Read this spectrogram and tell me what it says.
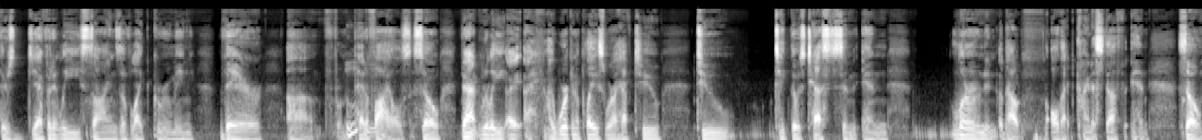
there's definitely signs of like grooming there uh, from pedophiles. So that really, I, I, I work in a place where I have to to take those tests and and learn and about all that kind of stuff. And so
